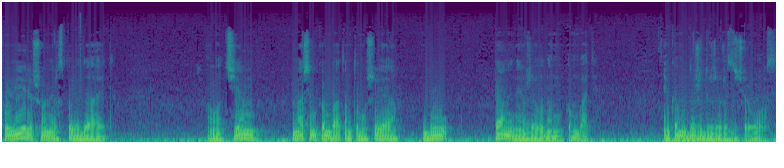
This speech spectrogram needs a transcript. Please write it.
повірю, що вони розповідають, от, чим нашим комбатам, тому що я був впевнений вже в одному комбаті, в якому дуже-дуже розочарувався.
